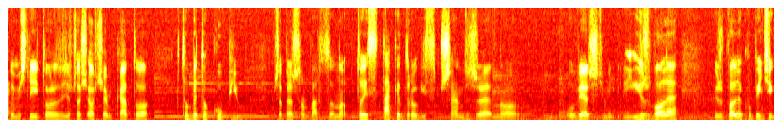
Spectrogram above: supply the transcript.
wymyślili tą rozdzielczość 8K, to kto by to kupił? Przepraszam bardzo, no to jest tak drogi sprzęt, że no uwierzcie mi, już wolę, już wolę kupić,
